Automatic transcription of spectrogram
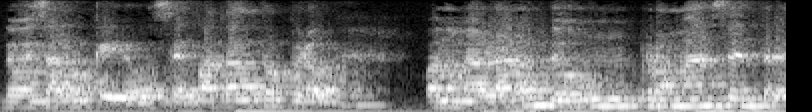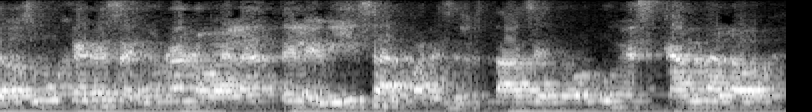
no es algo que yo sepa tanto, pero cuando me hablaron de un romance entre dos mujeres en una novela de Televisa, al parecer estaba haciendo un escándalo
